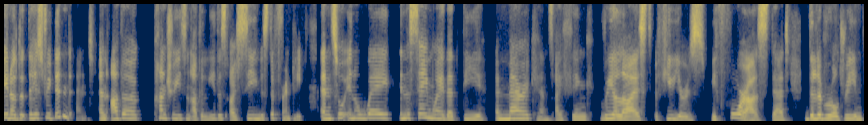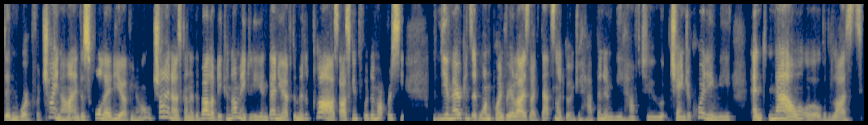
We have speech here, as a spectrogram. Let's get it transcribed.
you know, that the history didn't end. And other countries and other leaders are seeing this differently. And so, in a way, in the same way that the Americans, I think, realized a few years before us that the liberal dream didn't work for China, and this whole idea of, you know, China is going to develop economically, and then you have the middle class asking for democracy the Americans at one point realized like that's not going to happen and we have to change accordingly. And now, or over the last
